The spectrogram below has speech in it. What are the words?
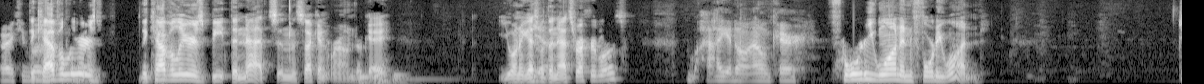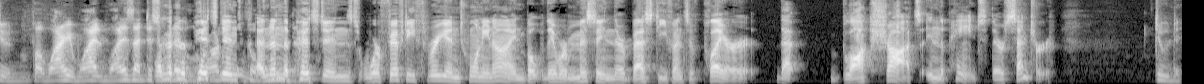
Right, The going. Cavaliers the Cavaliers beat the Nets in the second round, okay? You want to guess Yeah. what the Nets record was? I don't. I don't care, 41 and 41. dude. But why? Why? Why does that And then the LeBron Pistons and then the them? Pistons were 53 and 29, but they were missing their best defensive player that blocked shots in the paint, their center. dude,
